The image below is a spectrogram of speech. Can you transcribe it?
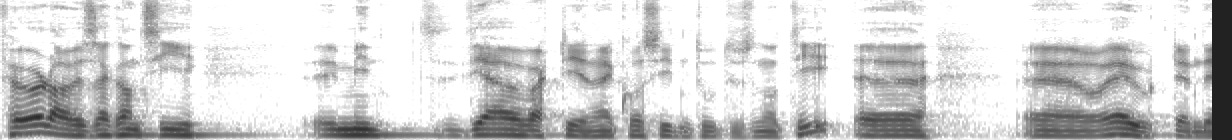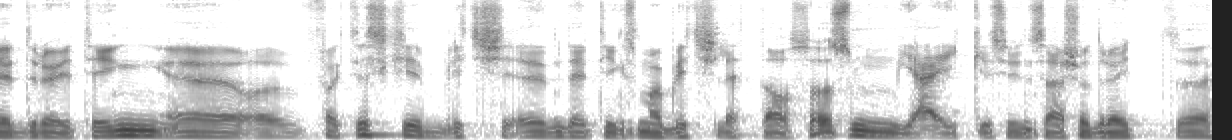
før, da, hvis jeg kan si eh, min, Jeg har vært i NRK siden 2010. eh, eh, og jeg har gjort en del drøye ting. eh, og faktisk blitt, en del ting som har blitt sletta også, som jeg ikke syns er så drøyt eh,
